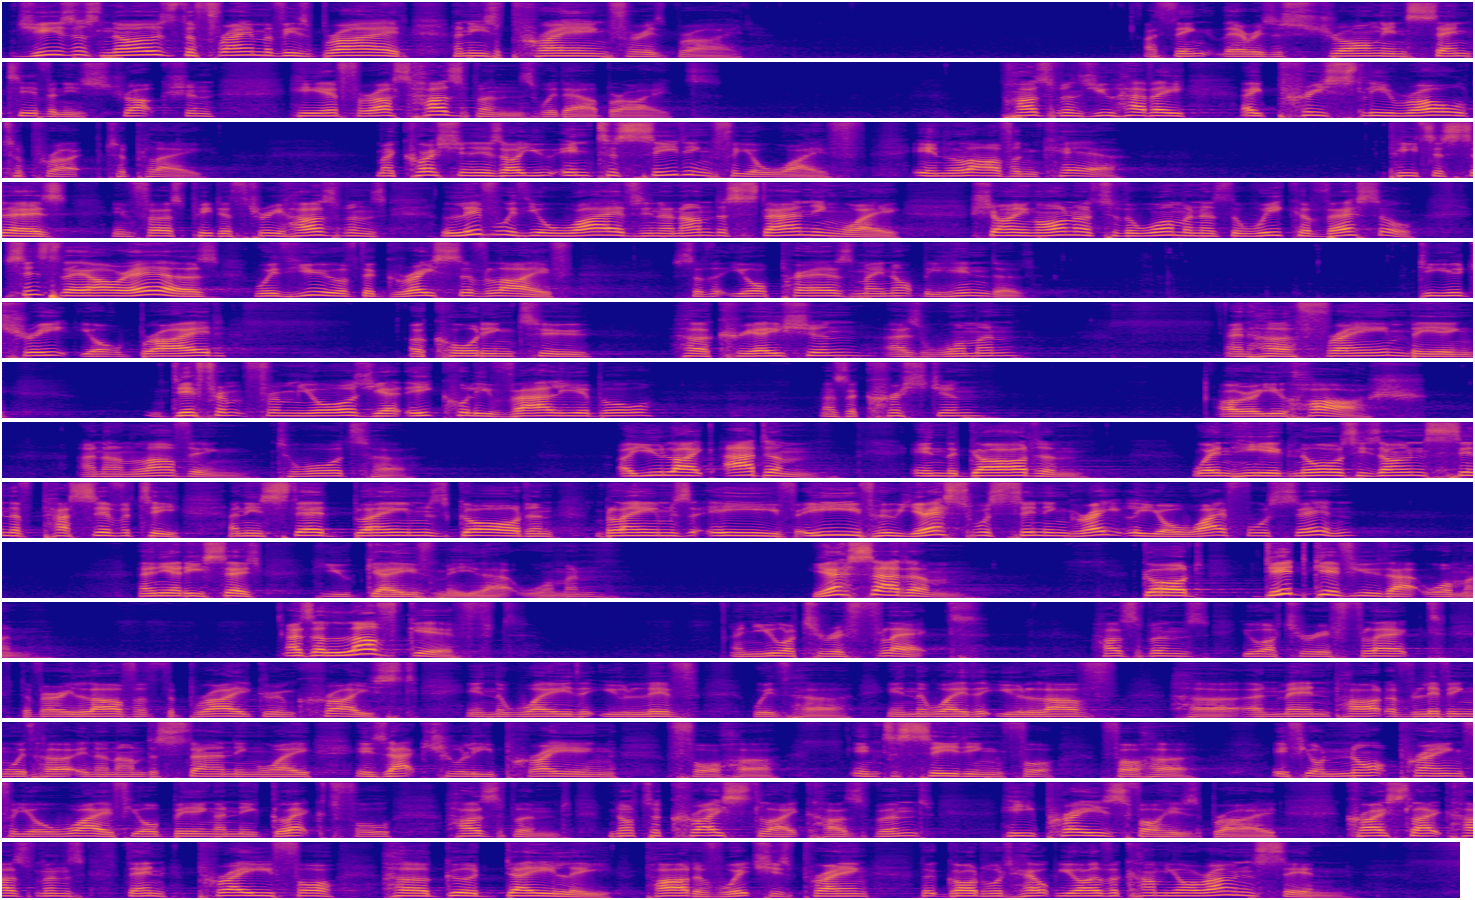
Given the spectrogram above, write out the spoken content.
Jesus knows the frame of his bride, and he's praying for his bride. I think there is a strong incentive and instruction here for us husbands with our brides. Husbands, you have a, a priestly role to, pr- to play. My question is are you interceding for your wife in love and care? Peter says in 1 Peter 3 Husbands, live with your wives in an understanding way, showing honor to the woman as the weaker vessel, since they are heirs with you of the grace of life, so that your prayers may not be hindered. Do you treat your bride according to her creation as woman and her frame being different from yours, yet equally valuable as a Christian? Or are you harsh? And unloving towards her? Are you like Adam in the garden when he ignores his own sin of passivity and instead blames God and blames Eve? Eve, who, yes, was sinning greatly, your wife will sin. And yet he says, You gave me that woman. Yes, Adam, God did give you that woman as a love gift. And you are to reflect Husbands, you are to reflect the very love of the bridegroom Christ in the way that you live with her, in the way that you love her. And men, part of living with her in an understanding way is actually praying for her, interceding for, for her. If you're not praying for your wife, you're being a neglectful husband, not a Christ like husband. He prays for his bride. Christ like husbands then pray for her good daily, part of which is praying that God would help you overcome your own sin.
